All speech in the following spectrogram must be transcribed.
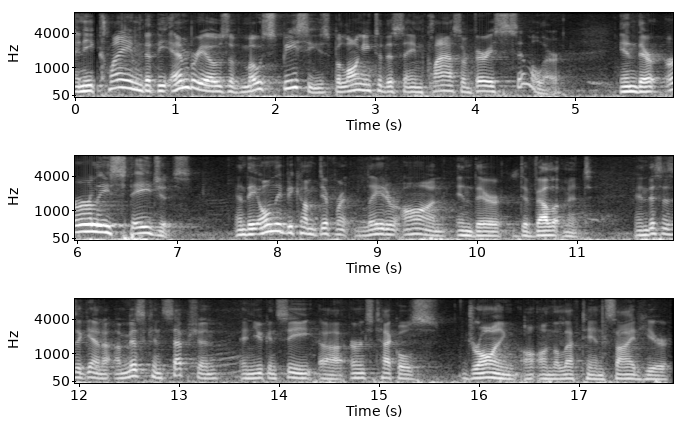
And he claimed that the embryos of most species belonging to the same class are very similar in their early stages, and they only become different later on in their development. And this is, again, a, a misconception, and you can see uh, Ernst Haeckel's drawing on, on the left hand side here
